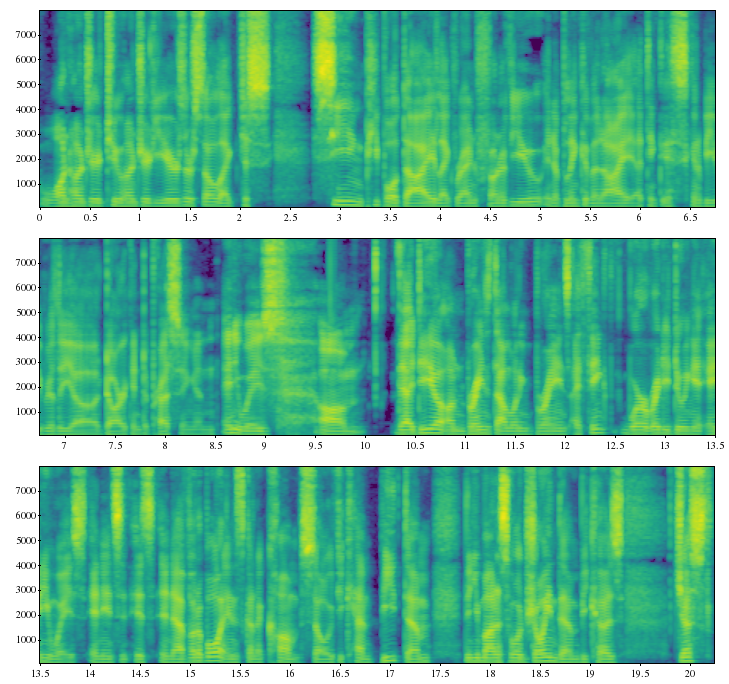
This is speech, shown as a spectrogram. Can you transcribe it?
100 200 years or so like just seeing people die like right in front of you in a blink of an eye i think it's going to be really uh, dark and depressing and anyways um the idea on brains downloading brains, I think we're already doing it anyways, and it's it's inevitable and it's gonna come. So if you can't beat them, then you might as well join them because just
